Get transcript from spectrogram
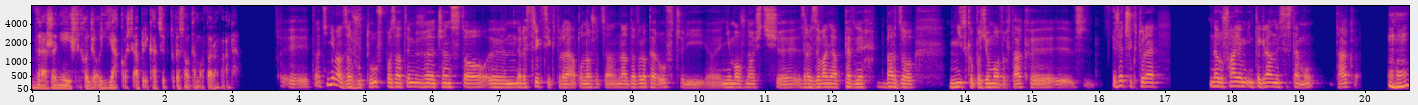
wrażenie, jeśli chodzi o jakość aplikacji, które są tam oferowane? Y, to znaczy nie mam zarzutów, poza tym, że często restrykcje, które Apple narzuca na deweloperów, czyli y, niemożność y, zrealizowania pewnych bardzo niskopoziomowych tak, rzeczy, które naruszają integralność systemu, tak, mhm.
